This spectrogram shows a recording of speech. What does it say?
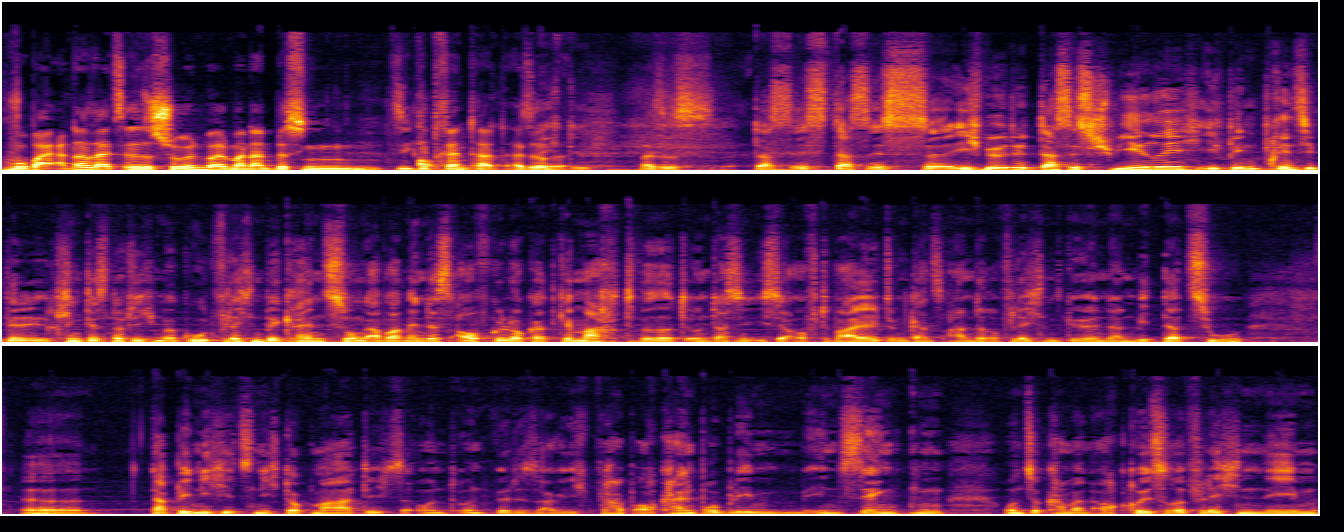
wobei andererseits ist es schön, weil man dann ein bisschen sie getrennt hat. Also, richtig. was ist? Das ist, das ist, äh, ich würde, das ist schwierig. Ich bin prinzipiell, klingt das natürlich immer gut, Flächenbegrenzung, aber wenn das aufgelockert gemacht wird, und das ist ja oft Wald und ganz andere Flächen gehören dann mit dazu, äh, da bin ich jetzt nicht dogmatisch und, und würde sagen, ich habe auch kein Problem in Senken und so kann man auch größere Flächen nehmen,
